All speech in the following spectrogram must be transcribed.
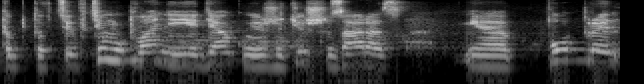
Тобто, в цьому плані я дякую життю, що зараз. е, Попри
